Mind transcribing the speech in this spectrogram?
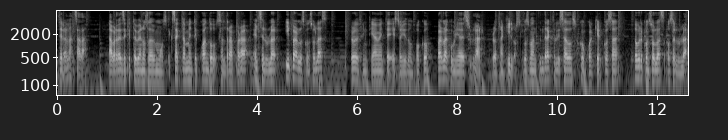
será lanzada. La verdad es que todavía no sabemos exactamente cuándo saldrá para el celular y para las consolas, pero definitivamente esto ayuda un poco para la comunidad de celular. Pero tranquilos, los mantendré actualizados con cualquier cosa sobre consolas o celular.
